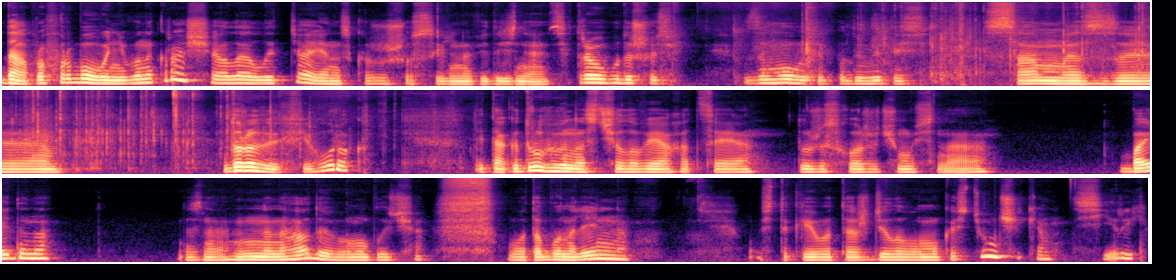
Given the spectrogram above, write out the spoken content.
Да, профарбовані вони краще, але лиття я не скажу, що сильно відрізняється. Треба буде щось замовити, подивитись саме з е, дорогих фігурок. І так, другий у нас чолов'яга це дуже схоже чомусь на Байдена. Не знаю, не нагадую вам обличчя. От, або на Леніна. Ось такий от теж діловому костюмчикі, сірий.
